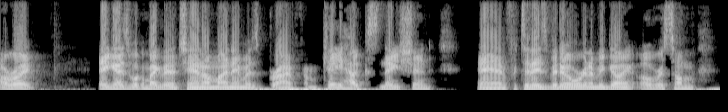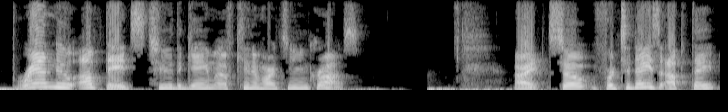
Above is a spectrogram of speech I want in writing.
All right. Hey guys, welcome back to the channel. My name is Brian from K-Hux Nation. And for today's video, we're going to be going over some brand new updates to the game of Kingdom Hearts Union Cross. All right, so for today's update,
